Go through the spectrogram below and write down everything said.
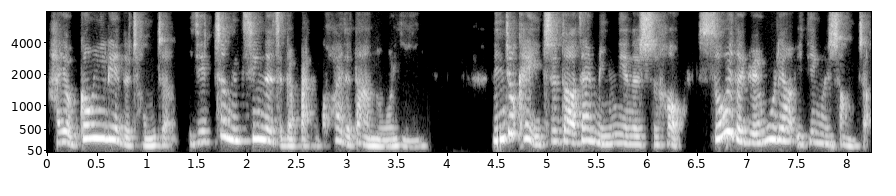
还有供应链的重整，以及正经的整个板块的大挪移。您就可以知道，在明年的时候，所有的原物料一定会上涨，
